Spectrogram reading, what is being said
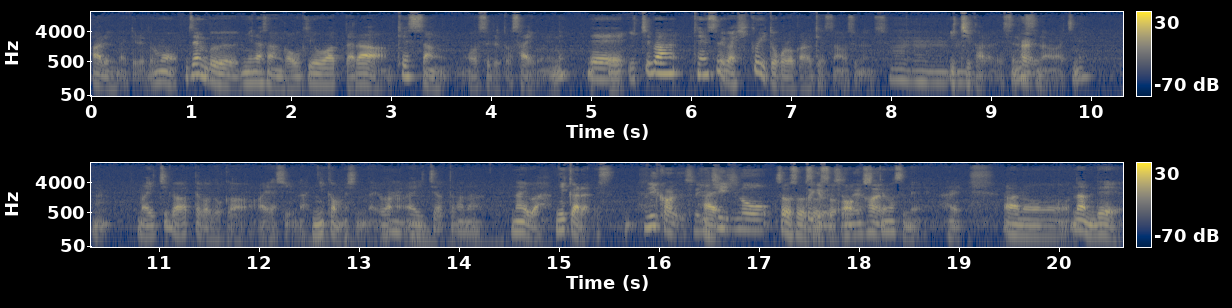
あるんだけれども全部皆さんが置き終わったら決算をすると最後にね。で一番点数が低いところから決算をするんですよ。うんうんうん1からですね、はい。すなわちね、うん。まあ、1があったかどうか怪しいな。2かもしれない。わ、うんあ1あったかなないわ。2からです。2からですね、はい。11のそうそうそうそう、時のですよね。あ知ってますね。はい、あのーなんで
